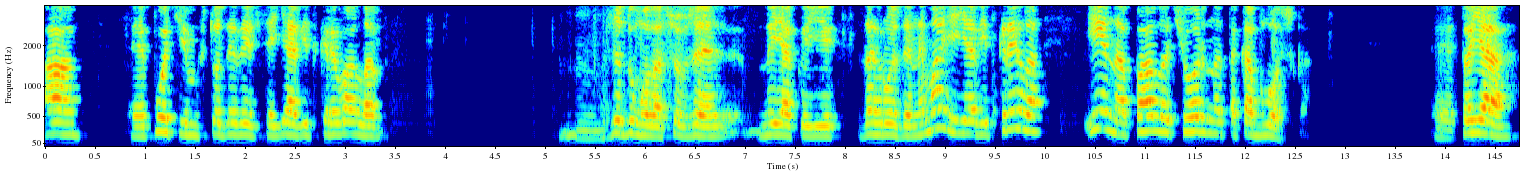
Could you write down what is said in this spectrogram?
А е, потім, хто дивився, я відкривала, вже думала, що вже ніякої загрози немає. Я відкрила і напала чорна така блошка. Е, То я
